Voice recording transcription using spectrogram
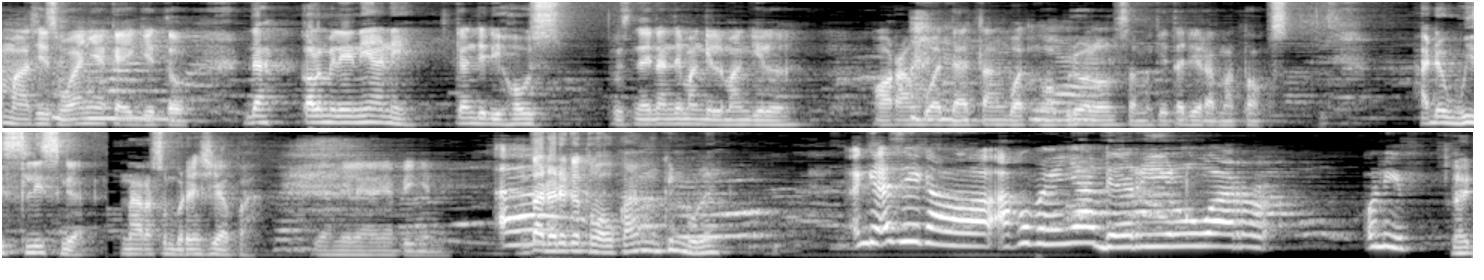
mahasiswanya kayak gitu. Dah kalau milenial nih kan jadi host terus nanti manggil-manggil orang buat datang buat Iya. ngobrol sama kita di Rama Talks. Ada wishlist nggak narasumbernya siapa yang milenialnya pingin? Entah dari ketua UKM mungkin boleh. Enggak sih kalau aku pengennya dari luar univ. Dari,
